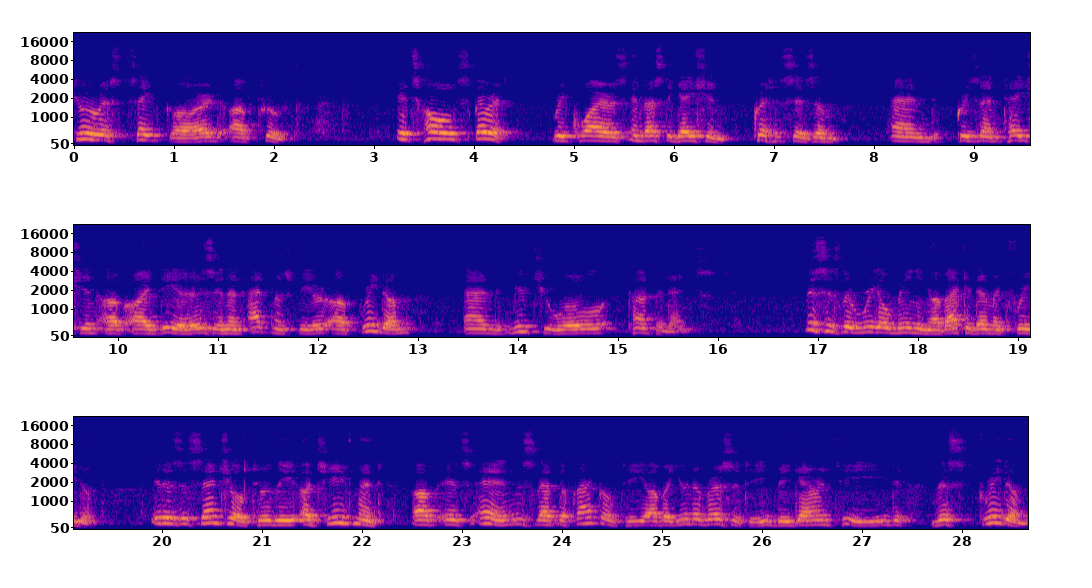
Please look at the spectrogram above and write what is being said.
surest safeguard of truth. Its whole spirit requires investigation, criticism, and presentation of ideas in an atmosphere of freedom and mutual confidence. This is the real meaning of academic freedom. It is essential to the achievement of its ends that the faculty of a university be guaranteed this freedom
